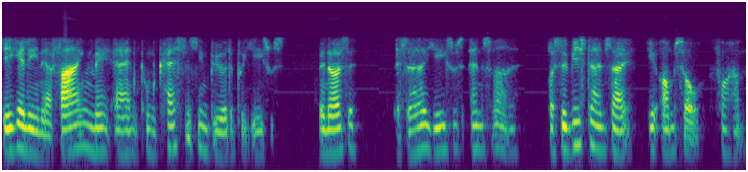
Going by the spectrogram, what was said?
Ikke alene erfaringen med, at han kunne kaste sin byrde på Jesus, men også, at så havde Jesus ansvaret, og så viste han sig i omsorg for ham.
